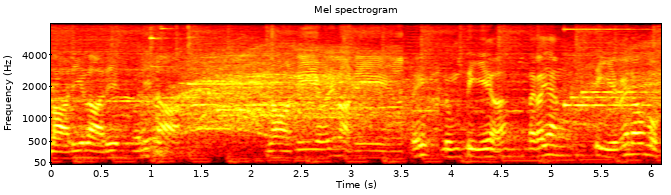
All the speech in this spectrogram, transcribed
หล่อดีหล่อดีวันนี้หล่อหล่อดีวันนี้หล่อดีเฮ้ยลุงตีเหรอแต่ก็ยังตีไม่เท่าผม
